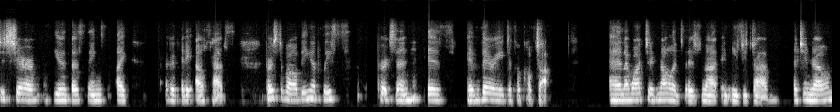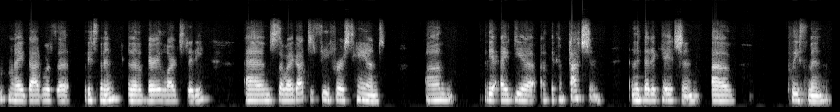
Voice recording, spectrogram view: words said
to share a few of those things like everybody else has. First of all, being a police person is a very difficult job. And I want to acknowledge that it's not an easy job. As you know, my dad was a policeman in a very large city. And so I got to see firsthand um, the idea of the compassion and the dedication of policemen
